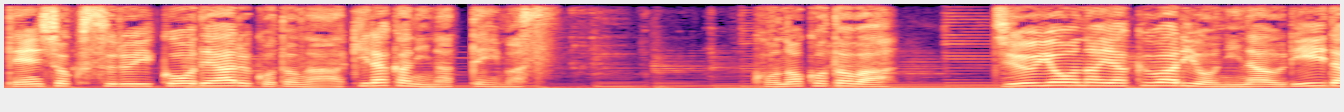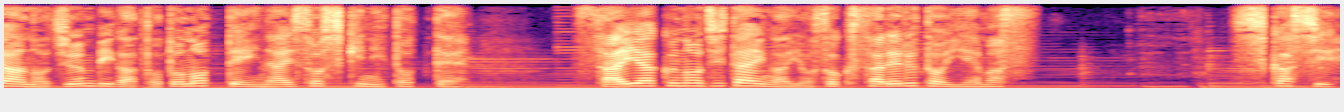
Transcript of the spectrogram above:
転職する意向であることが明らかになっています。このことは重要な役割を担うリーダーの準備が整っていない組織にとって最悪の事態が予測されると言えます。しかし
